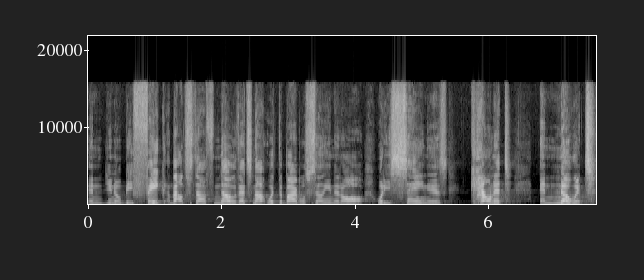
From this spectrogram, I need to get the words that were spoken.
and you know be fake about stuff? No, that's not what the Bible's saying at all. What he's saying is count it and know it.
